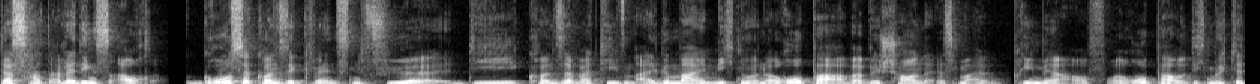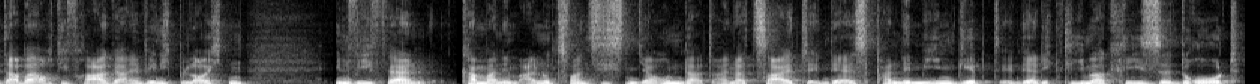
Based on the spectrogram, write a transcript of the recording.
Das hat allerdings auch große Konsequenzen für die Konservativen allgemein, nicht nur in Europa, aber wir schauen erstmal primär auf Europa. Und ich möchte dabei auch die Frage ein wenig beleuchten, inwiefern kann man im 21. Jahrhundert, einer Zeit, in der es Pandemien gibt, in der die Klimakrise droht,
